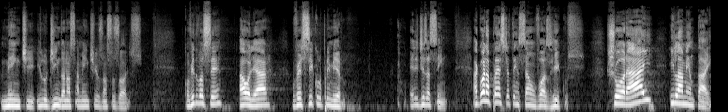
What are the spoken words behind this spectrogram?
mente, iludindo a nossa mente e os nossos olhos. Convido você a olhar o versículo primeiro. Ele diz assim: Agora preste atenção, vós ricos, chorai e lamentai.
